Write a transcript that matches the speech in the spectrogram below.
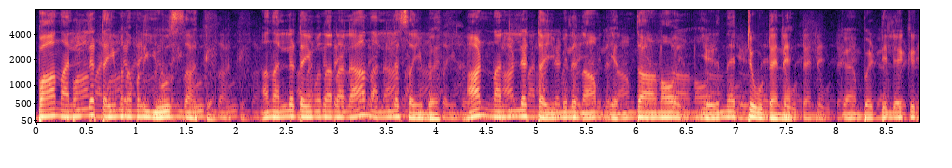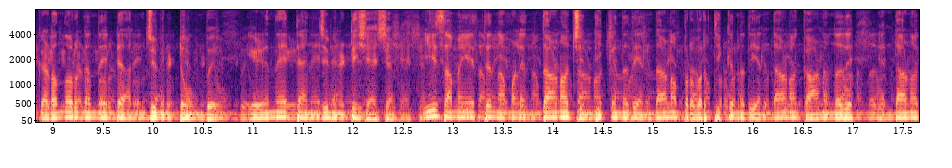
അപ്പോൾ ആ നല്ല ടൈം നമ്മൾ യൂസ് ആക്കുക ആ നല്ല ടൈം എന്ന് പറഞ്ഞാൽ ആ നല്ല ടൈം ആ നല്ല ടൈമിൽ നാം എന്താണോ എഴുന്നേറ്റ ഉടനെ ബെഡിലേക്ക് കിടന്നുറങ്ങുന്നതിന്റെ അഞ്ച് മിനിറ്റ് മുമ്പ് എഴുന്നേറ്റ് അഞ്ച് മിനിറ്റ് ശേഷം ഈ സമയത്ത് നമ്മൾ എന്താണോ ചിന്തിക്കുന്നത് എന്താണോ പ്രവർത്തിക്കുന്നത് എന്താണോ കാണുന്നത് എന്താണോ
